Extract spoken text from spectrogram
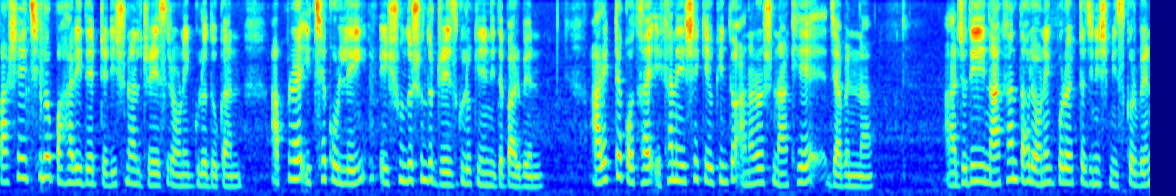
পাশেই ছিল পাহাড়িদের ট্রেডিশনাল ড্রেসের অনেকগুলো দোকান। আপনারা ইচ্ছে করলেই এই সুন্দর সুন্দর ড্রেসগুলো কিনে নিতে পারবেন। আরেকটা কথা, এখানে এসে কেউ কিন্তু আনারস না খেয়ে যাবেন না। আর যদি না খান, তাহলে অনেক বড় একটা জিনিস মিস করবেন,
